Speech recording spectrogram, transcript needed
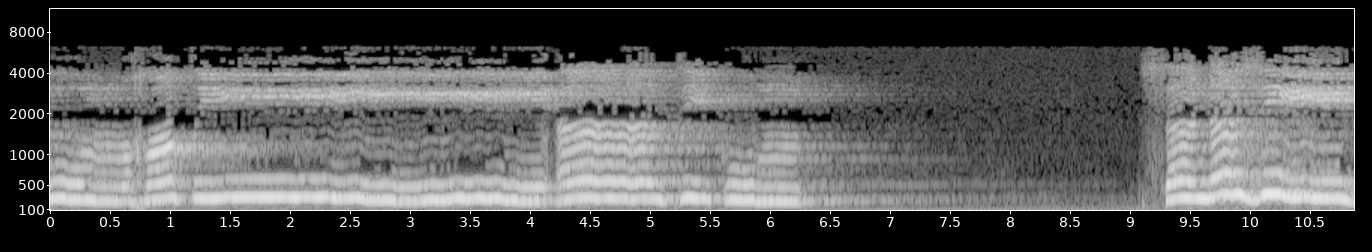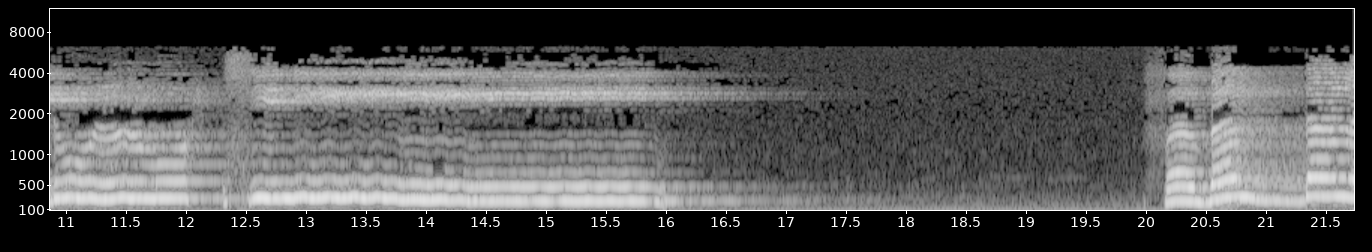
لكم خطيئاتكم سنزيد المحسنين. فبدل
